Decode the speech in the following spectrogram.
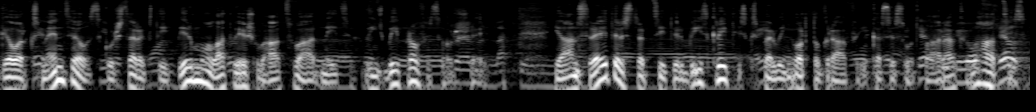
Georgs Mencels, kurš sarakstīja pirmo latviešu vācu vārnīcu. Viņš bija profesors šeit. Jānis Reiters, starp citu, ir bijis kritisks par viņu ortogrāfiju, kas esot pārāk pārāk vāciski.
